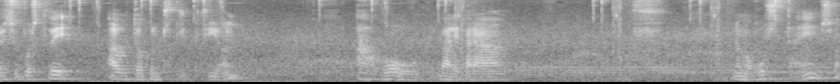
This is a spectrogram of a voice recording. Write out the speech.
Presupuesto de autoconstrucción. Ah, wow. Vale, para... No me gusta, ¿eh? Eso.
